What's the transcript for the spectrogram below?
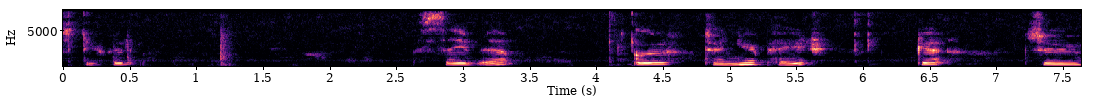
stupid. Save it. Go to a new page. Get to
